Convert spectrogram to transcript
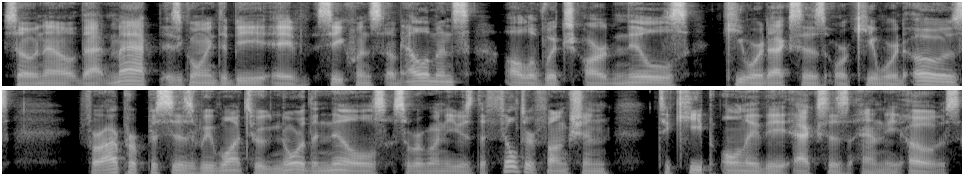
So now that map is going to be a sequence of elements, all of which are nils, keyword x's, or keyword o's. For our purposes, we want to ignore the nils, so we're going to use the filter function to keep only the x's and the o's.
